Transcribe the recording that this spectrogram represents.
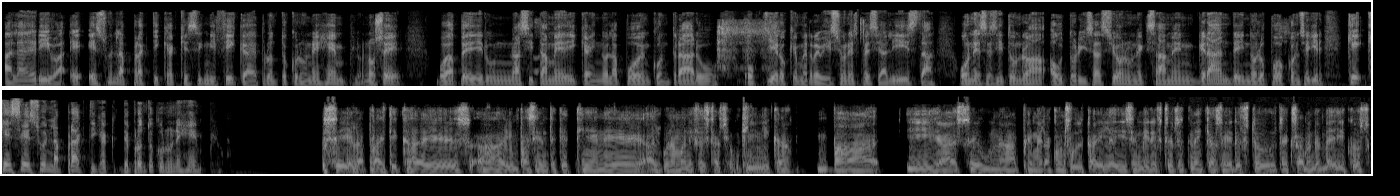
a la deriva. E, ¿Eso en la práctica qué significa? De pronto con un ejemplo, no sé, voy a pedir una cita médica y no la puedo encontrar o, quiero que me revise un especialista o necesito una autorización, un examen grande y no lo puedo conseguir. ¿Qué, qué es eso en la práctica? De pronto con un ejemplo. Sí, en la práctica es, hay un paciente que tiene alguna manifestación clínica, va y hace una primera consulta y le dice, mire, usted se tiene que hacer estos exámenes médicos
